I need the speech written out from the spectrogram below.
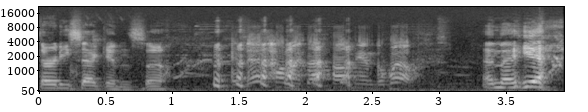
thirty seconds. So, And that's how my dad found me in the well. and then yeah.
